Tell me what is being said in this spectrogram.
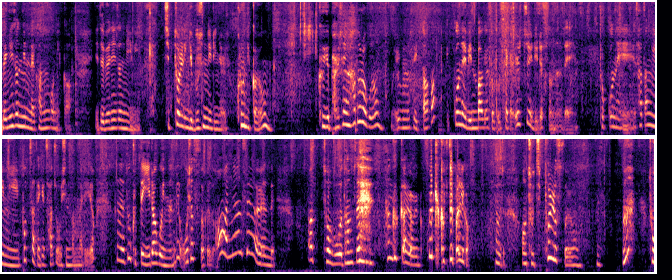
매니저님네 가는 거니까 이제 매니저님이 집 털린 게 무슨 일이냐 해서 그러니까요. 그게 발생을 하더라고요. 이러면서 있다가 덕분에 민박에서도 제가 일주일 일했었는데 덕분에 사장님이 포차 되게 자주 오신단 말이에요. 근데 또 그때 일하고 있는데 오셨어. 그래서 어 안녕하세요 이랬는데 아 저 뭐 다음 주에 한국 가요. 그러니까 왜 이렇게 갑자기 빨리 가? 아저 집 털렸어요. 응? 저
